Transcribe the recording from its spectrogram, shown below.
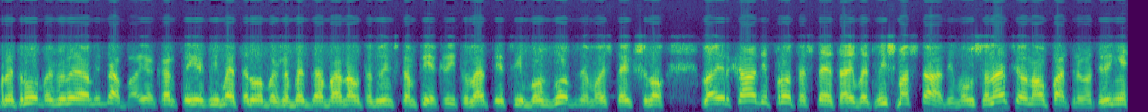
pret robežu reāli dabā. Ja kartē iezīmēta robeža, bet dabā nav, tad viņš tam piekrīt. Un attiecībā uz gobzemu es teikšu, nu, lai ir kādi protestētāji, bet vismaz tādi mūsu nacionāli patrioti. Viņi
